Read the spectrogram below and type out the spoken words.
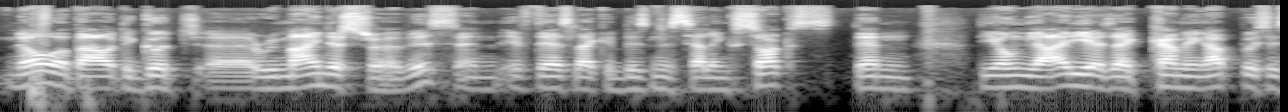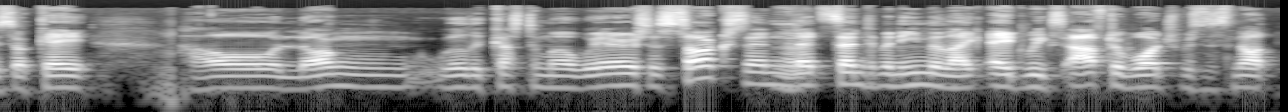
know about a good uh, reminder service. And if there's like a business selling socks then the only idea like coming up with is okay how long will the customer wear the socks? And yeah. let's send him an email like eight weeks afterwards which is not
